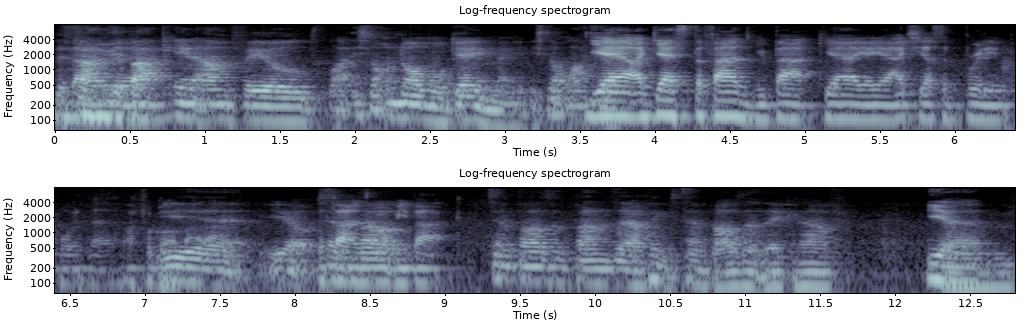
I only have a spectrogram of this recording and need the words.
The No, fans yeah. are back in Anfield. Like it's not a normal game, mate. It's not like Yeah, I guess the fans will be back. Yeah, yeah, yeah. Actually, that's a brilliant point there. I forgot. about yeah, that. you know, The 10,000 fans will be back. 10,000 fans there. I think it's ten thousand that they can have. Yeah. Um,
